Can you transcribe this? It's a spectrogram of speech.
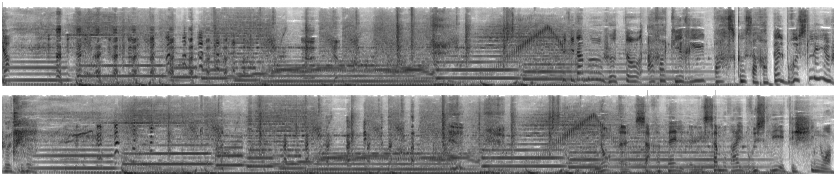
Car ça rappelle Bruce Lee, je. Non, euh, ça rappelle, les samouraïs Bruce Lee étaient chinois.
